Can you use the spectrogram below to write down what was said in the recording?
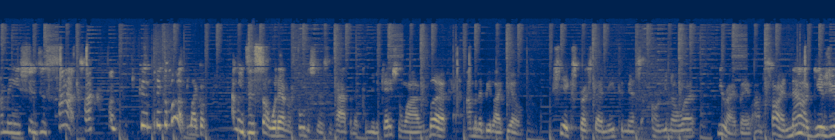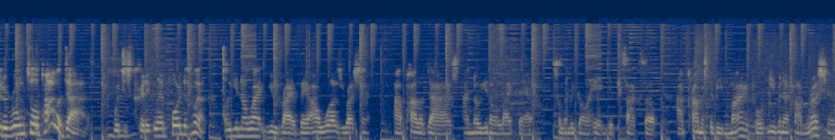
I mean, shit, just socks. I, I couldn't pick them up. Like, a, I mean, just some whatever foolishness is happening communication wise. But I'm gonna be like, yo, she expressed that need to me. and said, oh, you know what? You're right, babe. I'm sorry. Now it gives you the room to apologize mm-hmm. which is critically important as well. Oh, you know what? You're right, babe. I was rushing. I apologize. I know you don't like that. So let me go ahead and get the socks up. I promise to be mindful, even if I'm rushing,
